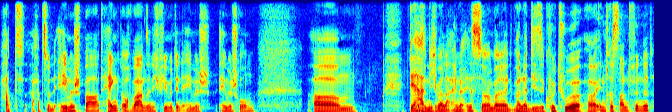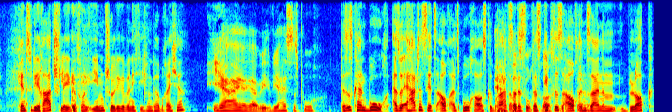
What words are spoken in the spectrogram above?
Hat, hat so einen Amish-Bart, hängt auch wahnsinnig viel mit den Amish, Amish rum. Ähm, Der also nicht, weil er einer ist, sondern weil er, weil er diese Kultur äh, interessant findet. kennst du die Ratschläge von ihm? Entschuldige, wenn ich dich unterbreche. Ja, ja, ja. Wie, wie heißt das Buch? Das ist kein Buch. Also er hat es jetzt auch als Buch rausgebracht, aber das, Buch das gibt es auch in seinem Blog.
